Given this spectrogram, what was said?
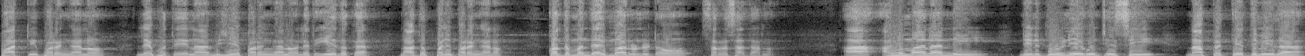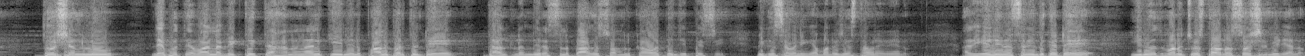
పార్టీ పరంగానో లేకపోతే నా విజయ పరంగానో లేకపోతే ఏదో ఒక నాతో పని పరంగానం. కొంతమంది అభిమానులు ఉండటం సర్వసాధారణం. ఆ అభిమానాన్ని నేను దుర్వినియోగం చేసి నా ప్రత్యర్థి మీద దూషణలు లేకపోతే వాళ్ళ వ్యక్తిత్వ హననానికి నేను పాల్పడుతుంటే దాంట్లో మీరు అసలు భాగస్వాములు కావద్దని చెప్పేసి మీకు సవనీయంగా మనవి చేస్తామని నేను. అది ఏదైనా సరే ఎందుకంటే ఈరోజు మనం చూస్తా ఉన్నాం సోషల్ మీడియాలో.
